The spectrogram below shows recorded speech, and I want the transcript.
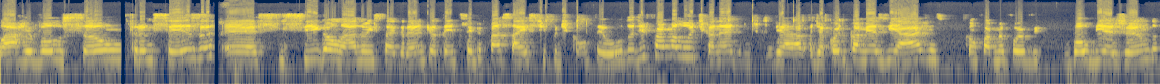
a Revolução Francesa, é, sigam lá no Instagram que eu tento sempre passar esse tipo de conteúdo de forma lúdica, né? De, de, de acordo com as minhas viagens, conforme eu for, vou viajando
